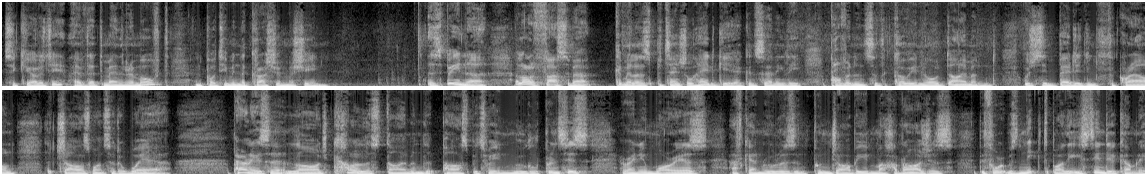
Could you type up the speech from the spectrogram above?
Security have that man removed and put him in the crusher machine. There's been uh, a lot of fuss about Camilla's potential headgear concerning the provenance of the Koh-i-Noor diamond, which is embedded into the crown that Charles wants her to wear. Apparently, it's a large, colourless diamond that passed between Mughal princes, Iranian warriors, Afghan rulers, and Punjabi Maharajas before it was nicked by the East India Company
